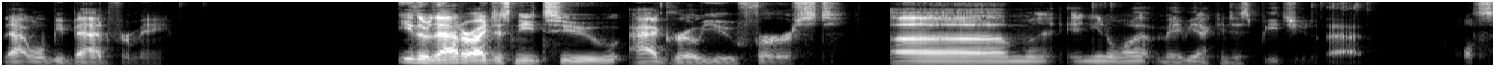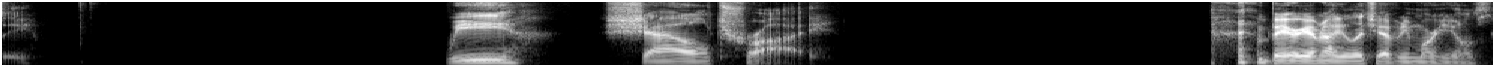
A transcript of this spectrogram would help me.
That will be bad for me. Either that or I just need to aggro you first. Um and you know what? Maybe I can just beat you to that. We'll see. We shall try. Barry, I'm not gonna let you have any more heals.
